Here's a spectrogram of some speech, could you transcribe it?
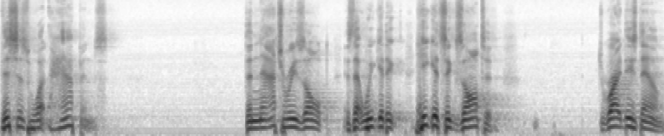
this is what happens. The natural result is that we get he gets exalted. Write these down.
